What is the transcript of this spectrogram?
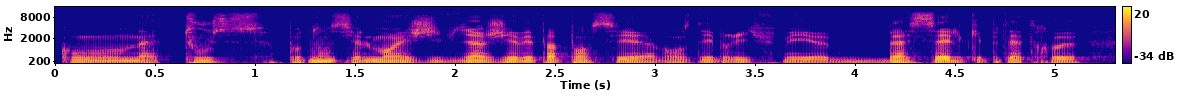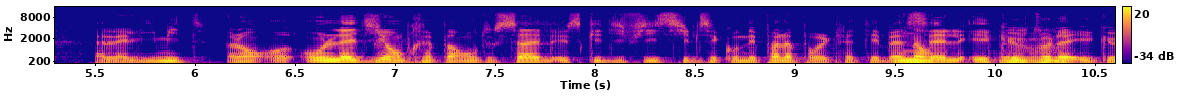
qu'on a tous potentiellement, et j'y viens, j'y avais pas pensé avant ce débrief, mais euh, Bassel qui est peut-être euh, à la limite. Alors on, on l'a dit en préparant tout ça, ce qui est difficile c'est qu'on n'est pas là pour éclater Bassel Non, et, que, voilà, et que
